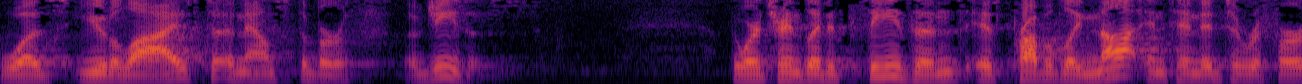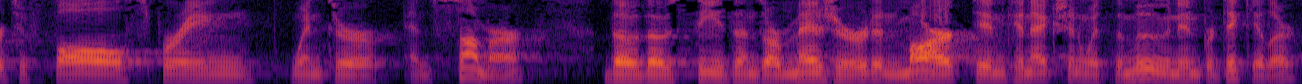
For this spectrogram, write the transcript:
was utilized to announce the birth of Jesus. The word translated seasons is probably not intended to refer to fall, spring, winter, and summer, though those seasons are measured and marked in connection with the moon in particular.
